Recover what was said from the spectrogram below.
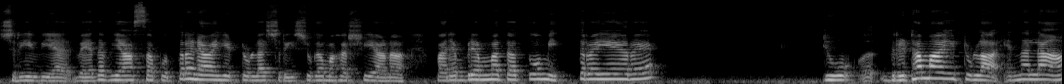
ശ്രീ വേദവ്യാസ പുത്രനായിട്ടുള്ള ശ്രീശുഖ മഹർഷിയാണ് പരബ്രഹ്മ തത്വം ഇത്രയേറെ ദൃഢമായിട്ടുള്ള എന്നല്ല ആ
